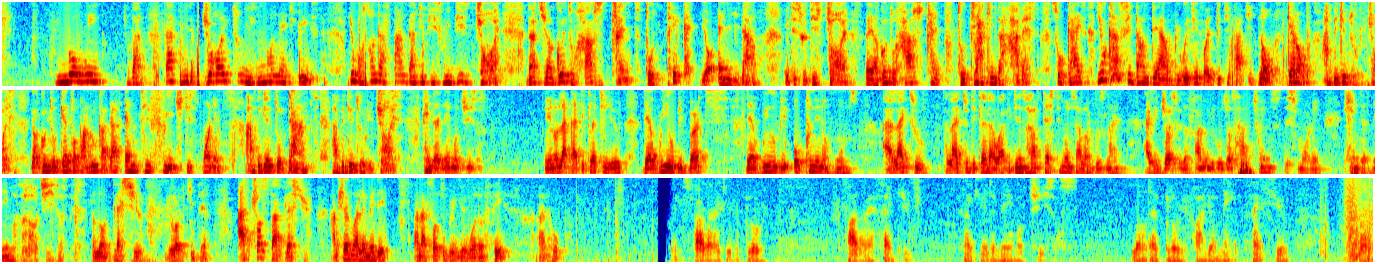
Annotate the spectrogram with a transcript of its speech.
knowing that. That means joy too is knowledge based. You must understand that it is with this joy that you are going to have strength to take your enemy down. It is with this joy that you are going to have strength to drag in the harvest. So, guys, you can't sit down there and be waiting for a pity party. No, get up and begin to rejoice. You are going to get up and look at that empty fridge this morning and begin to dance and begin to rejoice in the name of Jesus. You know, like I declare to you, there will be births, there will be opening of wombs. I like to I like to declare that we're beginning to have testimonies along those lines. I rejoice with the family who just had twins this morning. In the name of the Lord Jesus, the Lord bless you. The Lord keep them. I trust that bless you. I'm Shegun Alemede, and I thought to bring you a word of faith and hope. Praise. Father, I give you glory. Father, I thank you. Thank you in the name of Jesus. Lord, I glorify your name. Thank you for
